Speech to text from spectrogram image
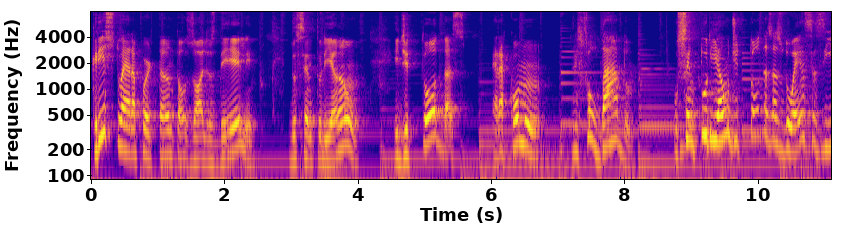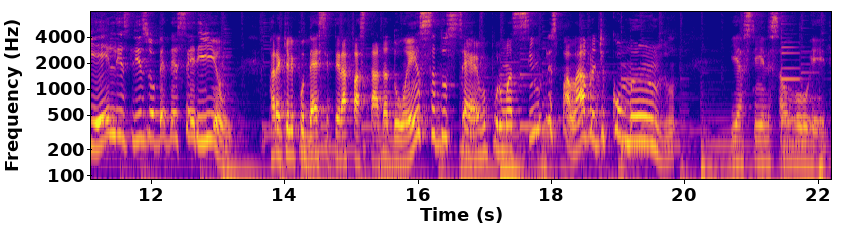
Cristo era, portanto, aos olhos dele, do centurião e de todas, era como um soldado o centurião de todas as doenças e eles lhes obedeceriam, para que ele pudesse ter afastado a doença do servo por uma simples palavra de comando. E assim ele salvou ele.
